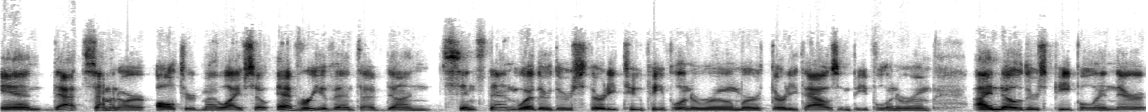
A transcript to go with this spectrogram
And that seminar altered my life. So every event I've done since then, whether there's 32 people in a room or 30,000 people in a room, I know there's people in there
